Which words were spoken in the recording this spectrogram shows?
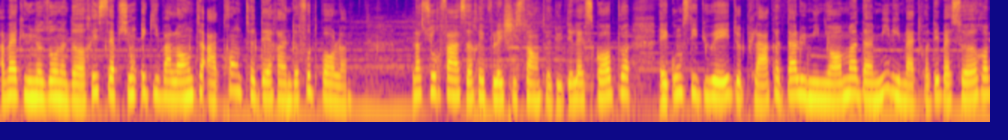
avec une zone de réception équivalente à 30 terrains de football. La surface réfléchissante du télescope est constituée de plaques d'aluminium d'un millimètre d'épaisseur,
